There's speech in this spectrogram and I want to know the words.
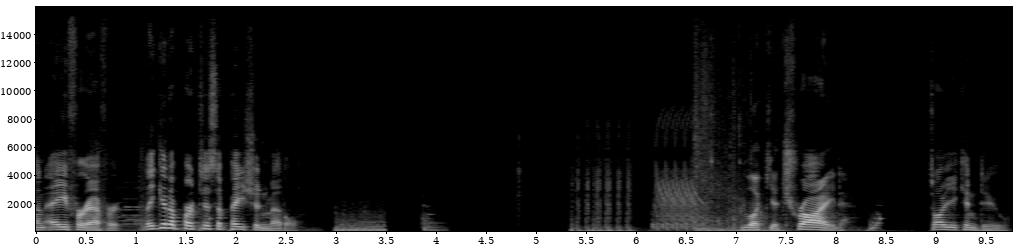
an A for effort. They get a participation medal. Look, you tried. That's all you can do.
